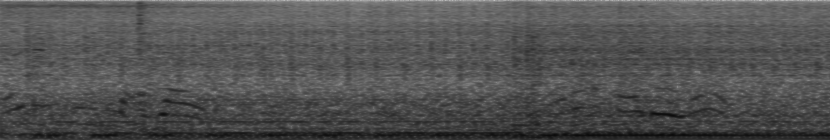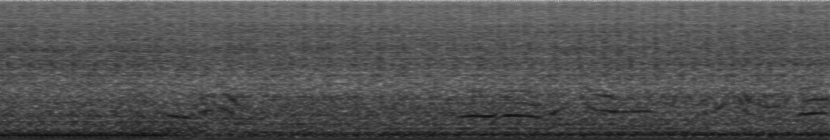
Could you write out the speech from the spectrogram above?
máy đáng nhiên lại dài đây đùi nữa đùi nữa này đùi đùi với sau luôn rất là đẹp luôn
